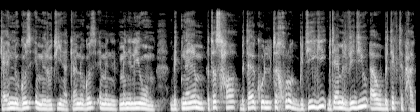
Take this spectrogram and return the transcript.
كأنه جزء من روتينك كأنه جزء من من اليوم. بتنام بتصحى بتاكل تخرج بتيجي بتعمل فيديو أو بتكتب حاجة.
